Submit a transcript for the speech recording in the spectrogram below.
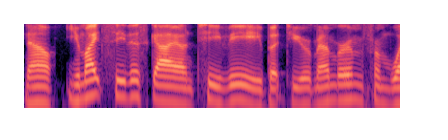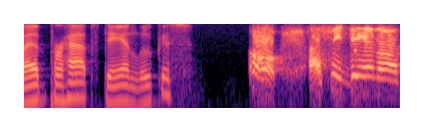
Now, you might see this guy on TV, but do you remember him from Webb, perhaps? Dan Lucas? Oh, I see Dan on,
